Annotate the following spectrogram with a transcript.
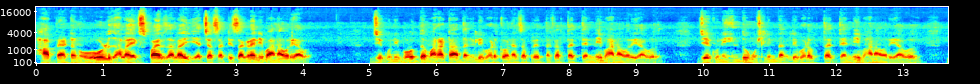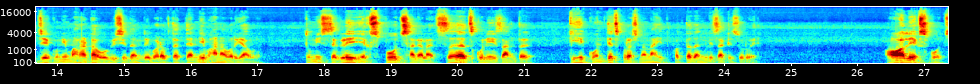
हा पॅटर्न ओल्ड झाला एक्सपायर झाला याच्यासाठी सगळ्यांनी भानावर यावं. जे कुणी बौद्ध मराठा दंगली भडकवण्याचा प्रयत्न करतायत त्यांनी भानावर यावं. जे कुणी हिंदू मुस्लिम दंगली भडकतायत त्यांनी भानावर यावं. जे कुणी मराठा ओबीसी दंगली भडकतात त्यांनी भानावर यावं. तुम्ही सगळे एक्सपोज झालेला आहेत. सहज कुणीही सांगतं की हे कोणतेच प्रश्न नाहीत फक्त दंगलीसाठी सुरू आहे. ऑल एक्सपोज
